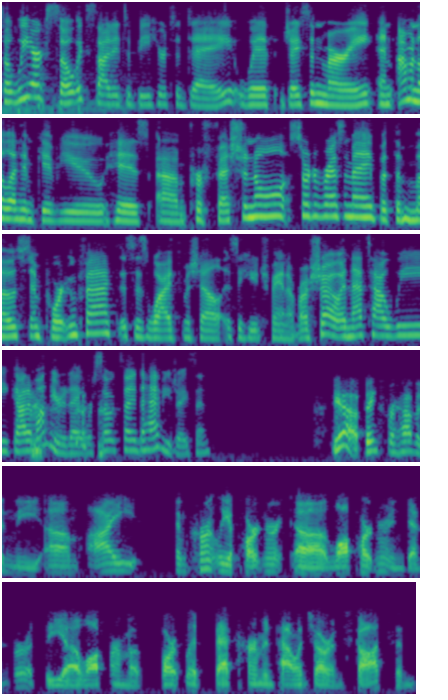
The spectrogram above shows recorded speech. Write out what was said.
So we are so excited to be here today with Jason Murray, and I'm going to let him give you his um, professional sort of resume. But the most important fact is his wife Michelle is a huge fan of our show, and that's how we got him on here today. We're so excited to have you, Jason. Yeah, thanks for having me. Um, I am currently a partner, uh, law partner in Denver at the uh, law firm of Bartlit, Beck, Herman, Palenchar, and Scott. And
